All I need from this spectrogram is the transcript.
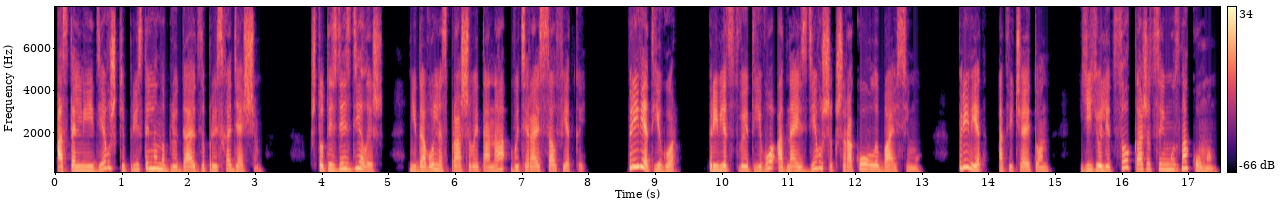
Остальные девушки пристально наблюдают за происходящим. «Что ты здесь делаешь?» Недовольно спрашивает она, вытираясь салфеткой. «Привет, Егор!» Приветствует его одна из девушек, широко улыбаясь ему. «Привет», — отвечает он. Ее лицо кажется ему знакомым,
